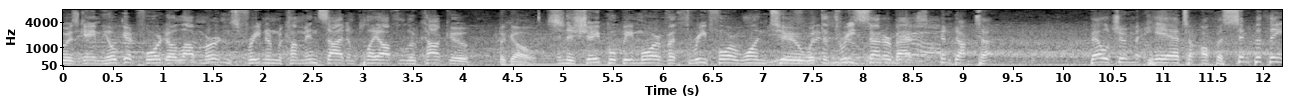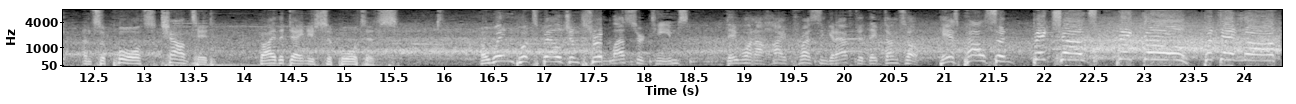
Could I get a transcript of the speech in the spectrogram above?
into his game. He'll get forward to allow Mertens freedom to come inside and play off Lukaku. The goals. And the shape will be more of a 3-4-1-2 with the three center backs. Conductor. Belgium here to offer sympathy and support chanted by the Danish supporters. A win puts Belgium through. Lesser teams, they want a high press and get after it. They've done so. Here's Poulsen. Big chance. Big goal for Denmark.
